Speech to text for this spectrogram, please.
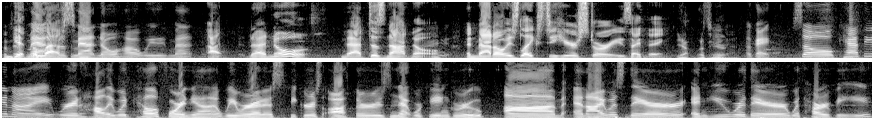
I'm getting Matt, the laughs. Does Matt know how we met? I, I know. Matt does not know, and Matt always likes to hear stories. I think. Yeah, let's hear it. Okay, so Kathy and I were in Hollywood, California. We were at a speakers, authors, networking group, um, and I was there, and you were there with Harvey,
